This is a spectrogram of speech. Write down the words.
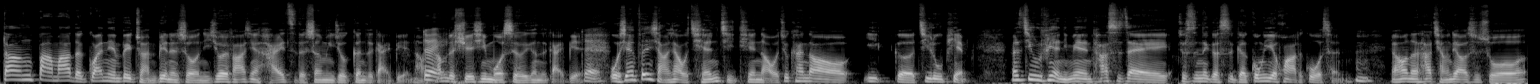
当爸妈的观念被转变的时候，你就会发现孩子的生命就跟着改变哈，他们的学习模式也会跟着改变。对我先分享一下，我前几天呢、我就看到一个纪录片，那纪录片里面它是在就是那个是个工业化的过程，嗯，然后呢，它强调是说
